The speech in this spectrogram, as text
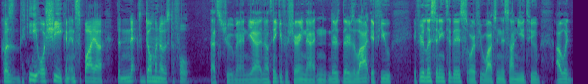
because he or she can inspire the next dominoes to fall. That's true, man. Yeah, no, thank you for sharing that. And there's there's a lot. If you if you're listening to this or if you're watching this on YouTube, I would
